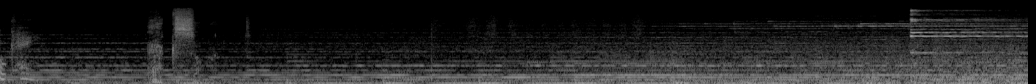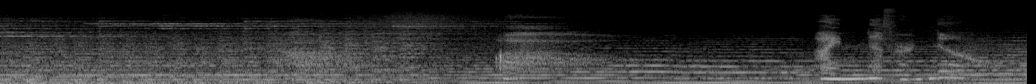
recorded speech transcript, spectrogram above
Okay. Excellent. I never knew.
